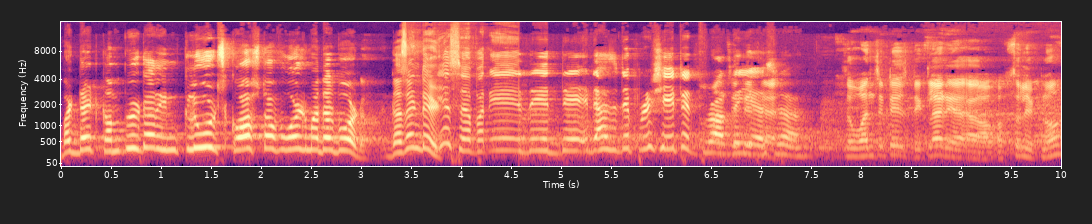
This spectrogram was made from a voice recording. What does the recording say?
But that computer includes cost of old motherboard, doesn't it? Yes, sir, but it, it, it has depreciated throughout the years, sir. so once it is declared uh, obsolete, no?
